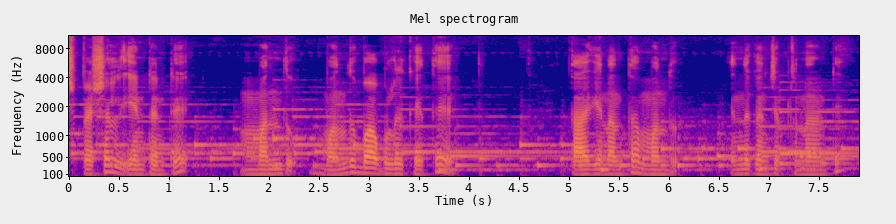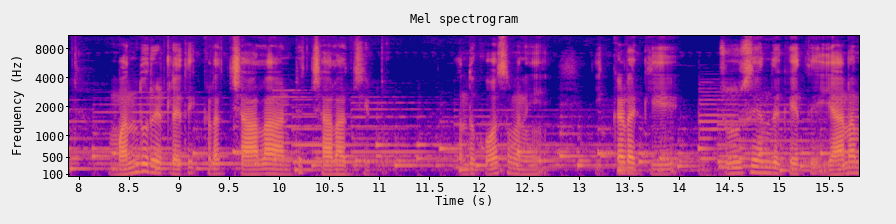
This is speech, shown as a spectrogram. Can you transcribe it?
స్పెషల్ ఏంటంటే మందు మందు బాబులకైతే తాగినంత మందు. ఎందుకని చెప్తున్నానంటే మందు రేట్లు అయితే ఇక్కడ చాలా అంటే చాలా చీప్. అందుకోసమని ఇక్కడికి చూసేందుకైతే యానం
